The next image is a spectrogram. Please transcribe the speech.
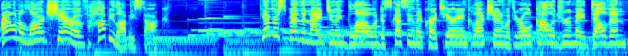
I own a large share of Hobby Lobby stock. You ever spend the night doing blow and discussing the Criterion collection with your old college roommate Delvin?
